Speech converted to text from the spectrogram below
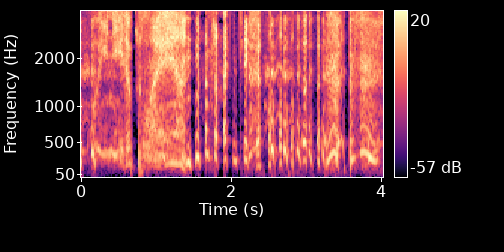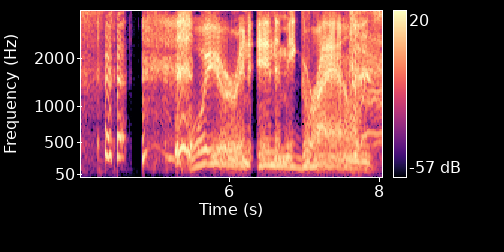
"We need a plan." type deal. We're in enemy grounds.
